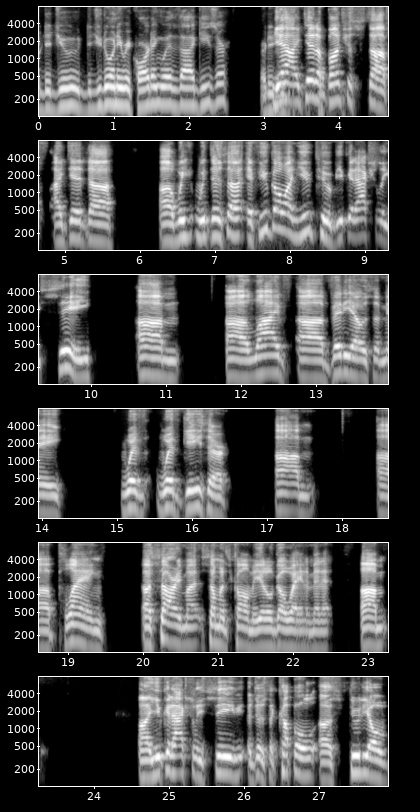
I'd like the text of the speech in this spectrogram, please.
did you did you do any recording with uh, Geezer? Or did yeah, you... I did a bunch of stuff. I did. Uh, uh, we, we there's a if you go on YouTube, you could actually see um, uh, live uh, videos of me with with Geezer um, uh, playing. Uh, sorry, my someone's calling me. It'll go away in a minute. Um, uh, you could actually see there's a couple uh, studio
